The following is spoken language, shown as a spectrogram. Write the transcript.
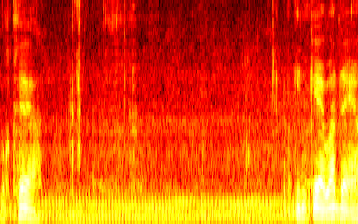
บอกแค่กินแก้วัดแดง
